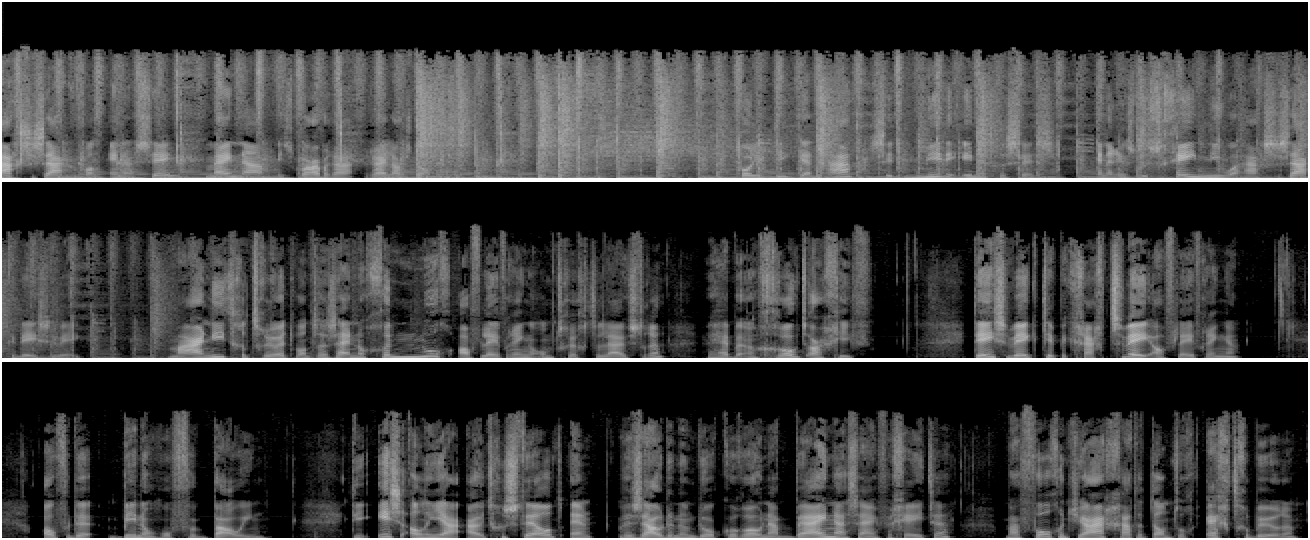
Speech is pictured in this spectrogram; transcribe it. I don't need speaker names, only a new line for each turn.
Haagse Zaken van NRC. Mijn naam is Barbara Rijlaars-Dam. Politiek Den Haag zit midden in het reces. En er is dus geen nieuwe Haagse Zaken deze week. Maar niet getreurd, want er zijn nog genoeg afleveringen om terug te luisteren. We hebben een groot archief. Deze week tip ik graag twee afleveringen. Over de Binnenhofverbouwing. Die is al een jaar uitgesteld en we zouden hem door corona bijna zijn vergeten. Maar volgend jaar gaat het dan toch echt gebeuren.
